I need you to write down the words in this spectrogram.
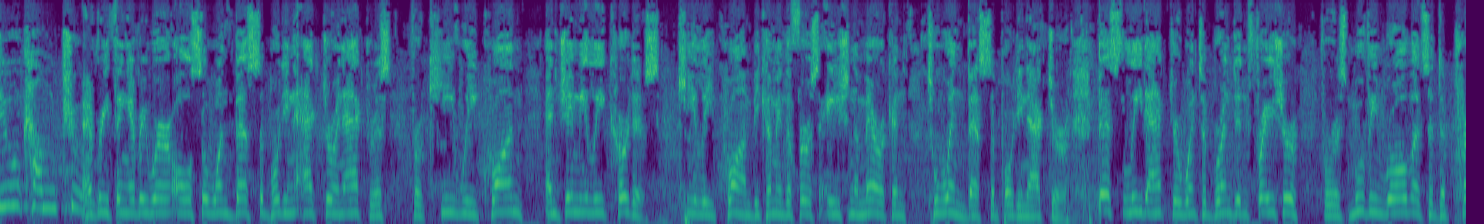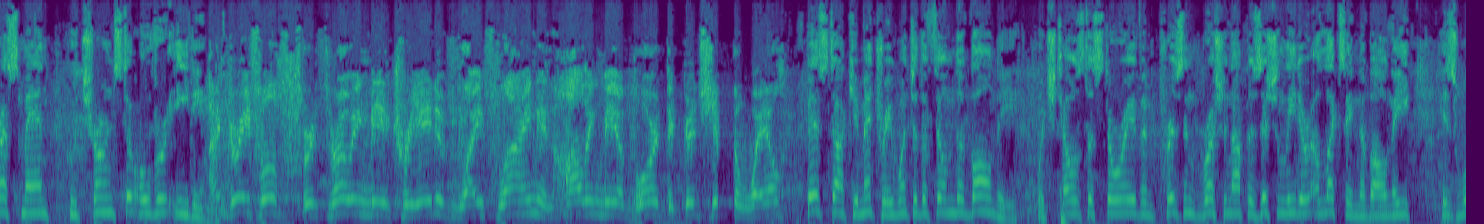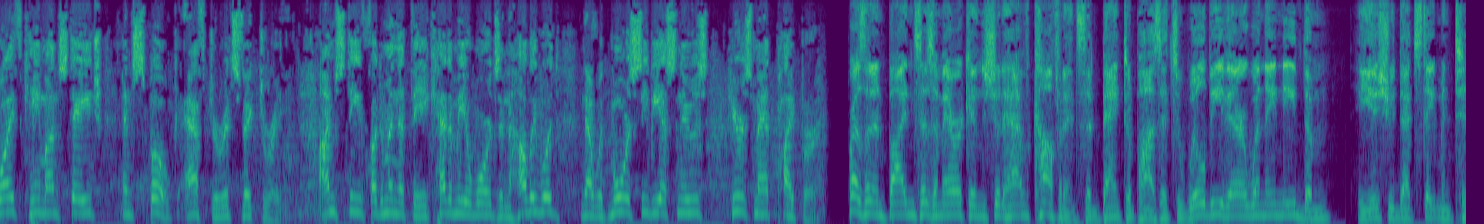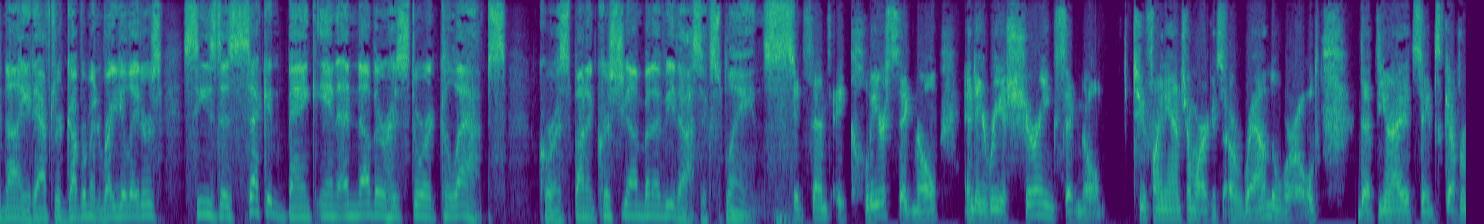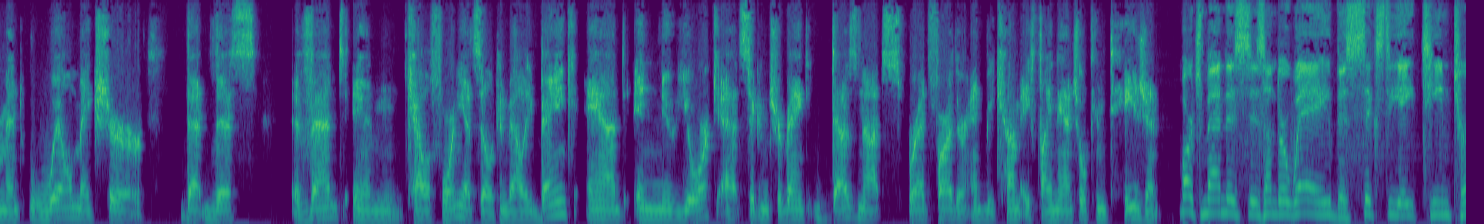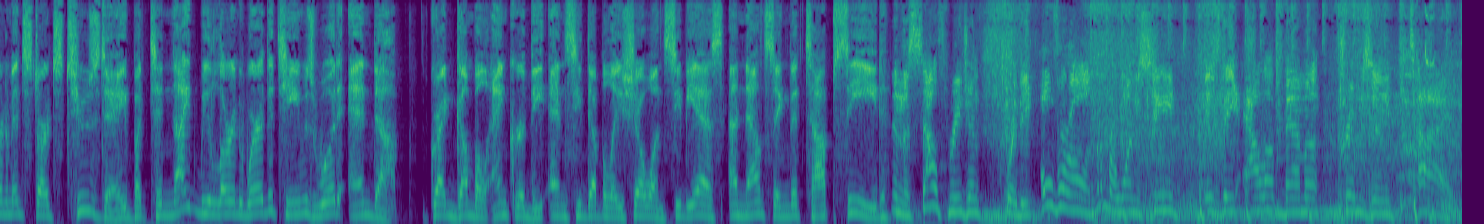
do come true. Everything Everywhere also won Best Supporting Actor and Actress for Ke Huy Quan and Jamie Lee Curtis. Ke Quan becoming the first Asian American to win Best Supporting Actor. Best Lead Actor went to Brendan Fraser for his moving role as a depressed man who turns to overeating. I'm grateful for throwing me a creative lifeline and hauling me aboard the good ship the whale. Best documentary went to the film Navalny, which tells the story of imprisoned Russian opposition leader Alexei Navalny. His wife came on stage and spoke after its victory. I'm Steve Futterman at the Academy Awards in Hollywood. Now with more CBS News, here's Matt Piper. President Biden says Americans should have confidence that bank deposits will be there when they need them. He issued that statement tonight after government regulators seized a second bank in another historic collapse. Correspondent Christian Benavides explains. It sends a clear signal and a reassuring signal to financial markets around the world that the United States government will make sure that this event in California at Silicon Valley Bank and in New York at Signature Bank does not spread farther and become a financial contagion. March Madness is underway. The 68 team tournament starts Tuesday, but tonight we learned where the teams would end up. Greg Gumbel anchored the NCAA show on CBS, announcing the top seed. In the South region, where the overall number one seed is the Alabama Crimson Tide.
